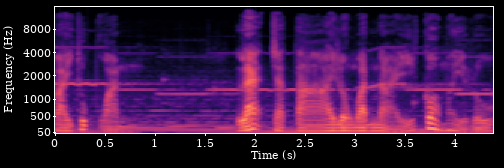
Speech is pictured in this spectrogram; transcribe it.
ไปทุกวัน และจะตายลงวันไหนก็ไม่รู้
